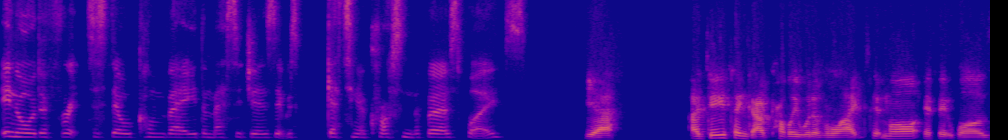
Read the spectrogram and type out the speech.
in order for it to still convey the messages it was getting across in the first place. Yeah. I do think I probably would have liked it more if it was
